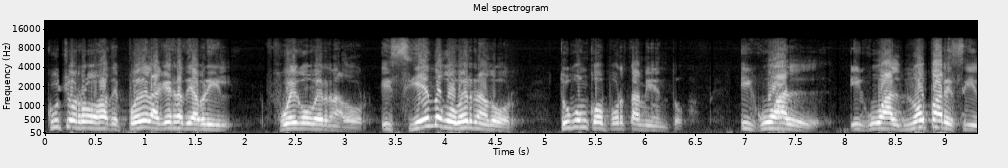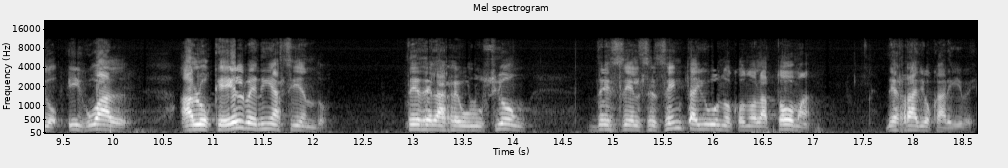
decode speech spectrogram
Cucho Roja, después de la guerra de abril, fue gobernador. Y siendo gobernador, tuvo un comportamiento igual, igual, no parecido, igual a lo que él venía haciendo desde la revolución, desde el 61, cuando la toma de Radio Caribe.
